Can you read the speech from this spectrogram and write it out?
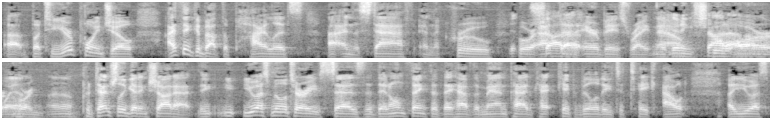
Uh, but to your point, Joe, I think about the pilots uh, and the staff and the crew who are at that airbase right now. They're getting shot who at are, who are potentially getting shot at. The U- U.S. military military says that they don't think that they have the manpad ca- capability to take out a U.S.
